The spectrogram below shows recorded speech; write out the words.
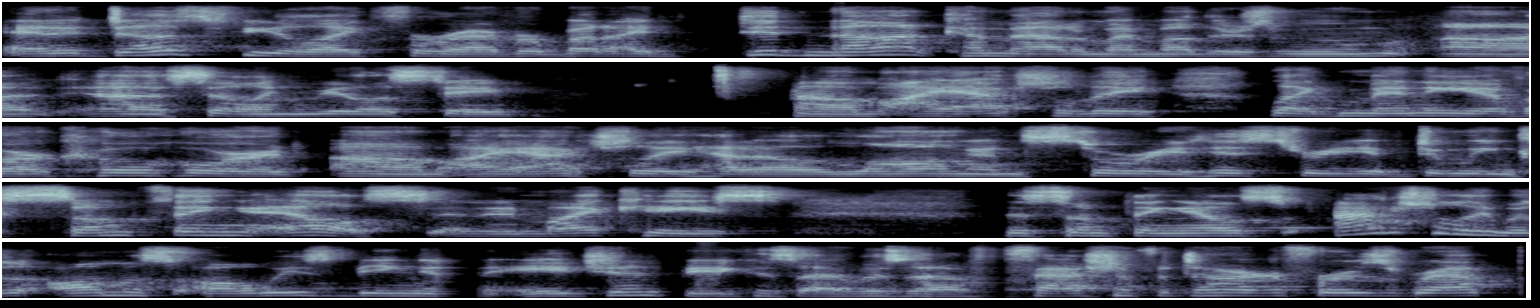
and it does feel like forever. But I did not come out of my mother's womb uh, uh, selling real estate um, I actually, like many of our cohort, um, I actually had a long and storied history of doing something else. And in my case, the something else actually was almost always being an agent because I was a fashion photographer's rep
